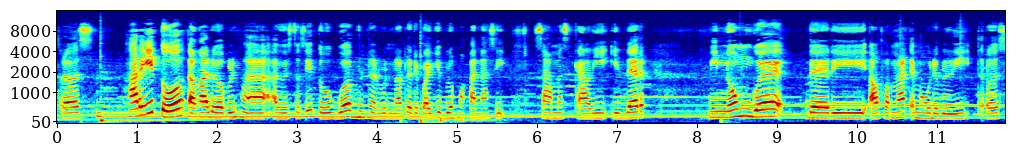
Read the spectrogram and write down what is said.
terus hari itu tanggal 25 Agustus itu gue benar-benar dari pagi belum makan nasi. Sama sekali either minum gue dari Alfamart emang udah beli. Terus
